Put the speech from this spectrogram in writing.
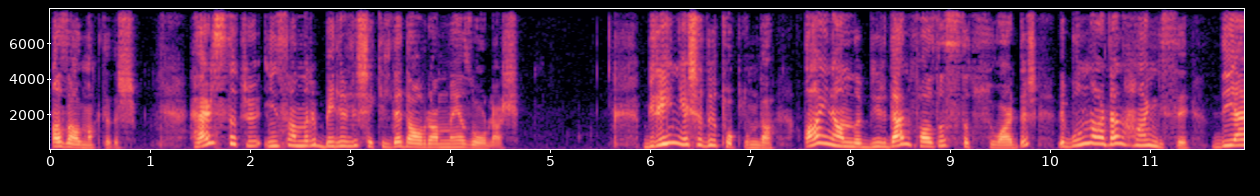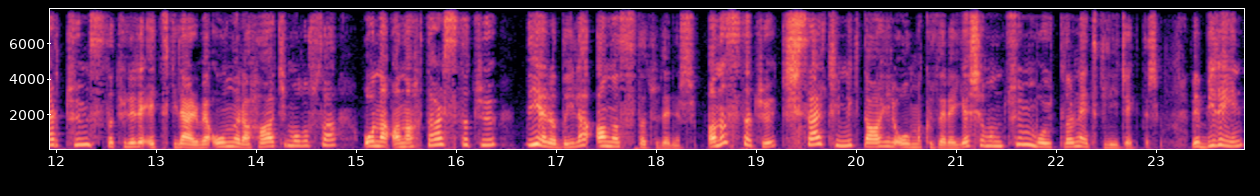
azalmaktadır. Her statü insanları belirli şekilde davranmaya zorlar. Bireyin yaşadığı toplumda aynı anda birden fazla statüsü vardır ve bunlardan hangisi diğer tüm statüleri etkiler ve onlara hakim olursa ona anahtar statü, diğer adıyla ana statü denir. Ana statü kişisel kimlik dahil olmak üzere yaşamın tüm boyutlarını etkileyecektir ve bireyin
